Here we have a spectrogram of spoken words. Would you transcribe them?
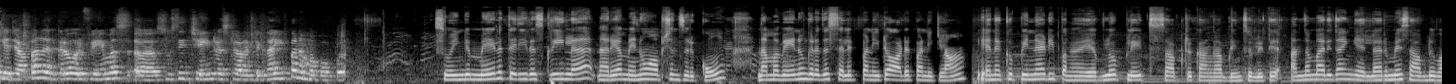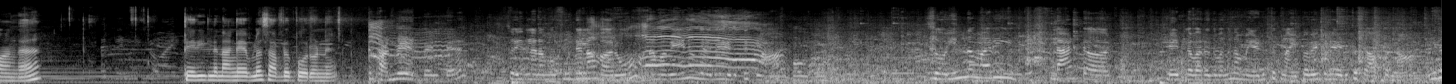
இங்கே ஜப்பான்ல இருக்கிற ஒரு ஃபேமஸ் சுசி செயின் ரெஸ்டாரண்ட்டுக்கு தான் இப்போ நம்ம போக போகிறோம் ஸோ இங்கே மேலே தெரியிற ஸ்க்ரீனில் நிறையா மெனு ஆப்ஷன்ஸ் இருக்கும். நம்ம வேணுங்கிறத செலக்ட் பண்ணிவிட்டு ஆர்டர் பண்ணிக்கலாம். எனக்கு பின்னாடி எவ்வளோ பிளேட்ஸ் சாப்பிட்ருக்காங்க அப்படின்னு சொல்லிட்டு அந்த மாதிரி தான் இங்கே எல்லாருமே சாப்பிடுவாங்க. தெரியல நாங்கள் எவ்வளோ சாப்பிட போகிறோன்னு ஸோ இதில் நம்ம ஃபுட்டெல்லாம் வரும். நம்ம வேணுங்கிறத எடுத்துக்கலாம். ஸோ இந்த மாதிரி ஃப்ளாட் பிளேட்டில் வர்றது வந்து நம்ம எடுத்துக்கலாம். இப்போவே கூட எடுத்து சாப்பிட்லாம். இது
